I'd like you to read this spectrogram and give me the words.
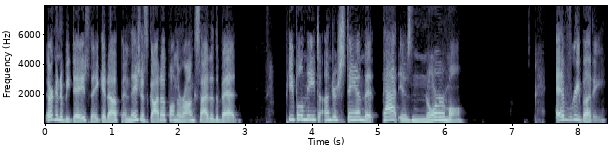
There are going to be days they get up and they just got up on the wrong side of the bed. People need to understand that that is normal. Everybody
